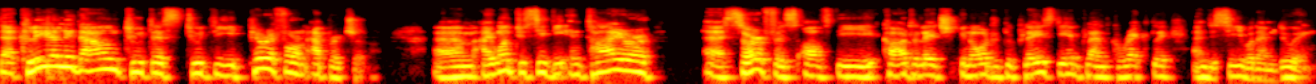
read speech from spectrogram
that clearly down to, this, to the piriform aperture. Um, I want to see the entire uh, surface of the cartilage in order to place the implant correctly and to see what I'm doing.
